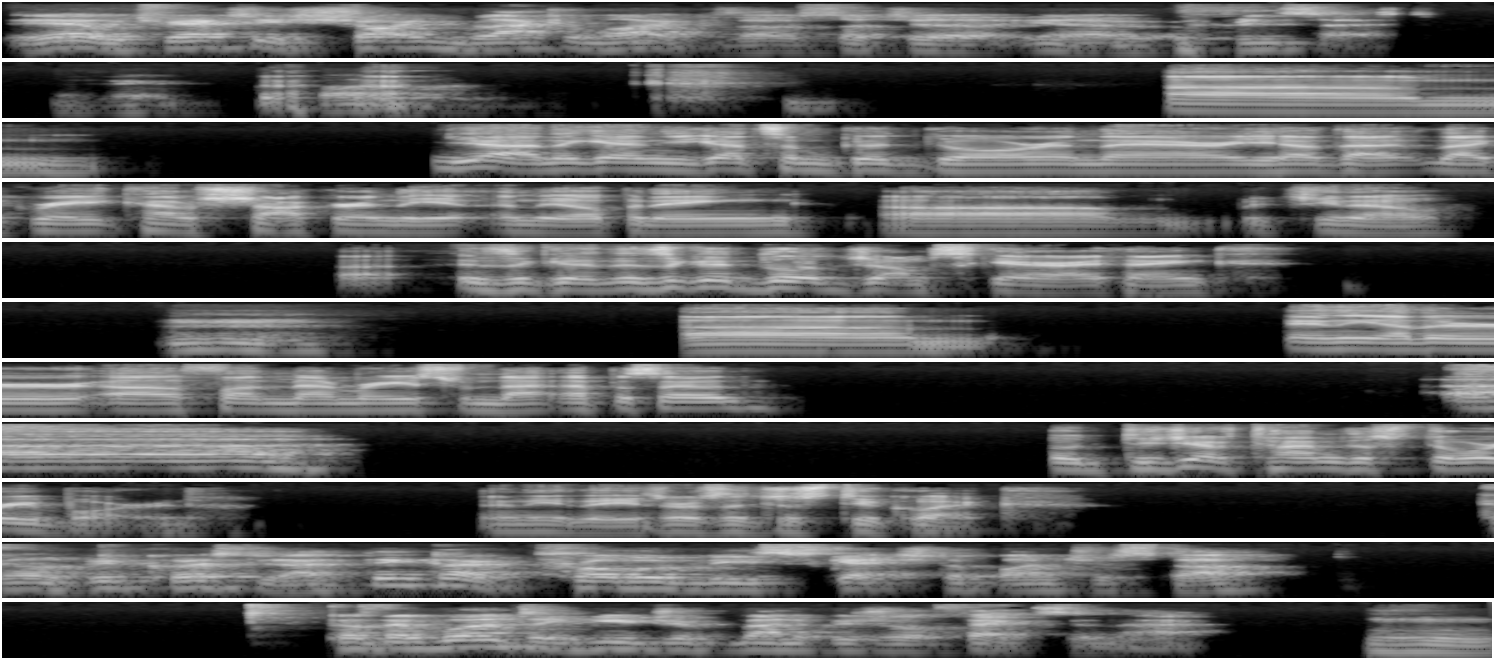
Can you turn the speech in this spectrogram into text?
Yeah, which we actually shot in black and white because I was such a you know a princess. I think. um yeah, and again, you got some good gore in there. You have that that great kind of shocker in the in the opening, um, which you know uh, is a good is a good little jump scare. I think. Mm-hmm. Um, any other uh, fun memories from that episode? Uh, oh, did you have time to storyboard any of these, or is it just too quick? God, good question. I think I probably sketched a bunch of stuff because there weren't a huge amount of visual effects in that. Mm-hmm.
